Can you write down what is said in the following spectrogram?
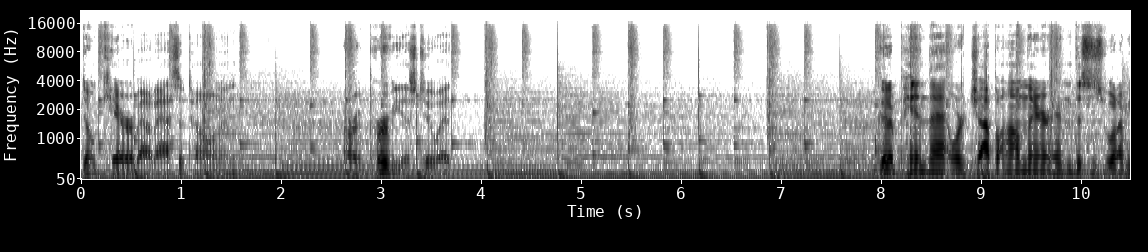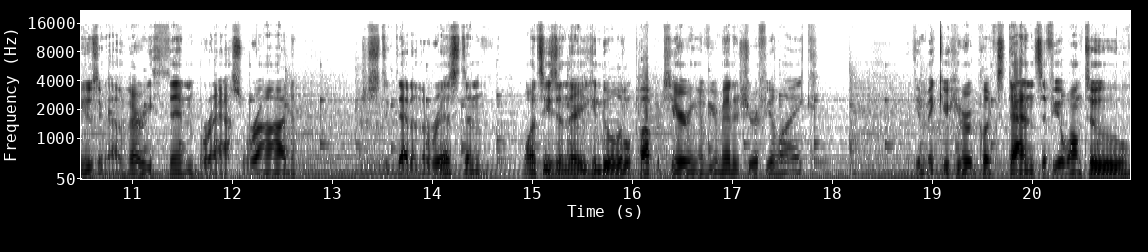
don't care about acetone and are impervious to it. I'm going to pin that Orc Choppa on there, and this is what I'm using, a very thin brass rod. Just stick that in the wrist, and once he's in there, you can do a little puppeteering of your miniature if you like. You can make your HeroClix dance if you want to.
